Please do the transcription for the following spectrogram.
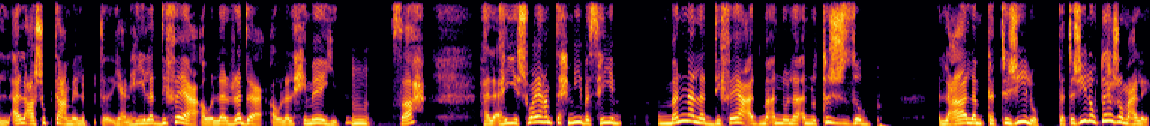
القلعة شو بتعمل؟ بت يعني هي للدفاع أو للردع أو للحماية صح؟ هلأ هي شوي عم تحميه بس هي منا للدفاع قد ما إنه لأنه تجذب العالم تتجيله تتجيله وتهجم عليه.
